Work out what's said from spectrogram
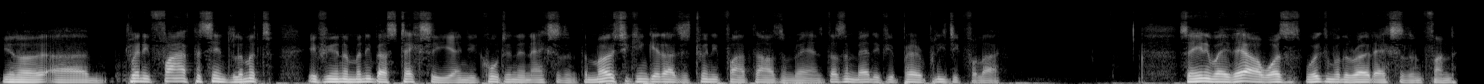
You know, uh, 25% limit if you're in a minibus taxi and you're caught in an accident. The most you can get out is 25,000 rands. Doesn't matter if you're paraplegic for life. So anyway, there I was working for the Road Accident Fund,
